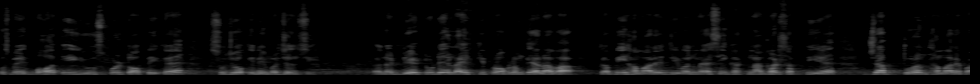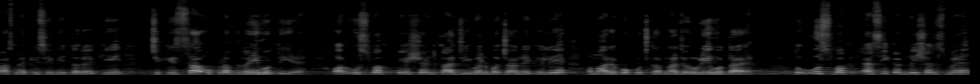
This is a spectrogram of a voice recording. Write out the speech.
उसमें एक बहुत ही यूज़फुल टॉपिक है सुजोग इन इमरजेंसी। है ना डे टू डे लाइफ की प्रॉब्लम के अलावा कभी हमारे जीवन में ऐसी घटना घट सकती है जब तुरंत हमारे पास में किसी भी तरह की चिकित्सा उपलब्ध नहीं होती है और उस वक्त पेशेंट का जीवन बचाने के लिए हमारे को कुछ करना ज़रूरी होता है। तो उस वक्त ऐसी कंडीशंस में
